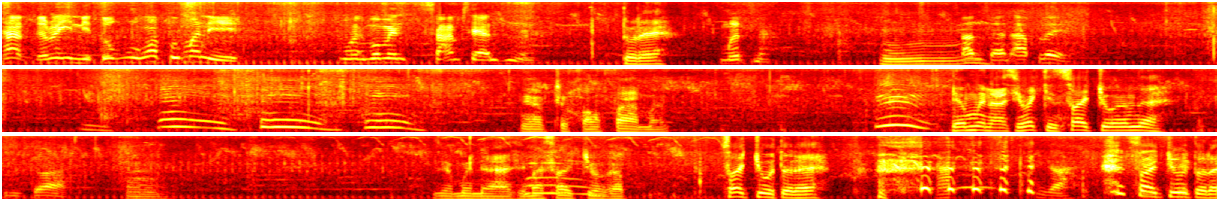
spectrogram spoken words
ถ้าเกิดว่าอินนี่ตกลงว่าปุ๊บมานี่มันบ่แม่น300,000พุ่นน่ะตัวใดหมึดนะอืม300,000อัพเลยอืมอืมอืมนะครับเจ้าของฟาร์มครับเดี๋ยวมื้อหน้าสิมากินซอยจุนำเด้อกินตัวอืมเดี๋ยวมื้อหน้าสิมาซอยจุครับซอยจุตัวใดนี่ก็ซอยจุตัวใด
